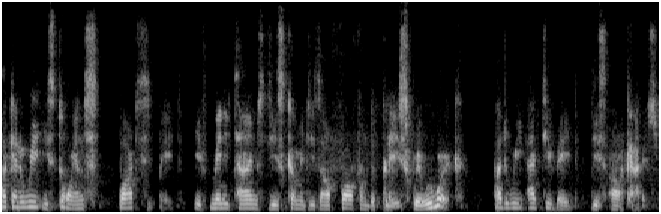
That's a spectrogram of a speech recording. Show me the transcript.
how can we historians participate if many times these communities are far from the place where we work? How do we activate these archives?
